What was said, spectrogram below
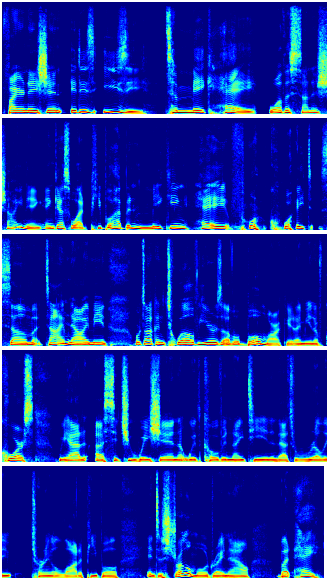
Fire Nation, it is easy to make hay while the sun is shining. And guess what? People have been making hay for quite some time now. I mean, we're talking 12 years of a bull market. I mean, of course, we had a situation with COVID 19, and that's really turning a lot of people into struggle mode right now. But hey,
